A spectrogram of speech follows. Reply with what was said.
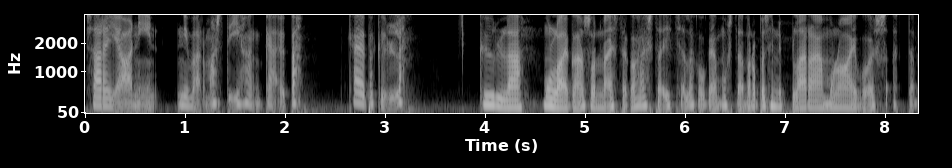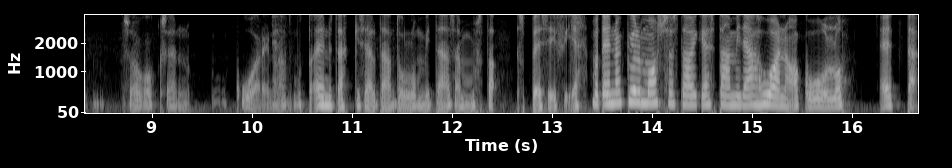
sarjaa, niin, niin varmasti ihan käypä. Käypä kyllä. Kyllä, mulla ei kanssa on näistä kahdesta itsellä kokemusta, mä rupesin nyt plärää mun aivoissa, että Sokoksen kuorinnat, mutta ei nyt äkkiseltään tullut mitään semmoista spesifiä. Mutta en ole kyllä Mossasta oikeastaan mitään huonoa kuullut. Että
